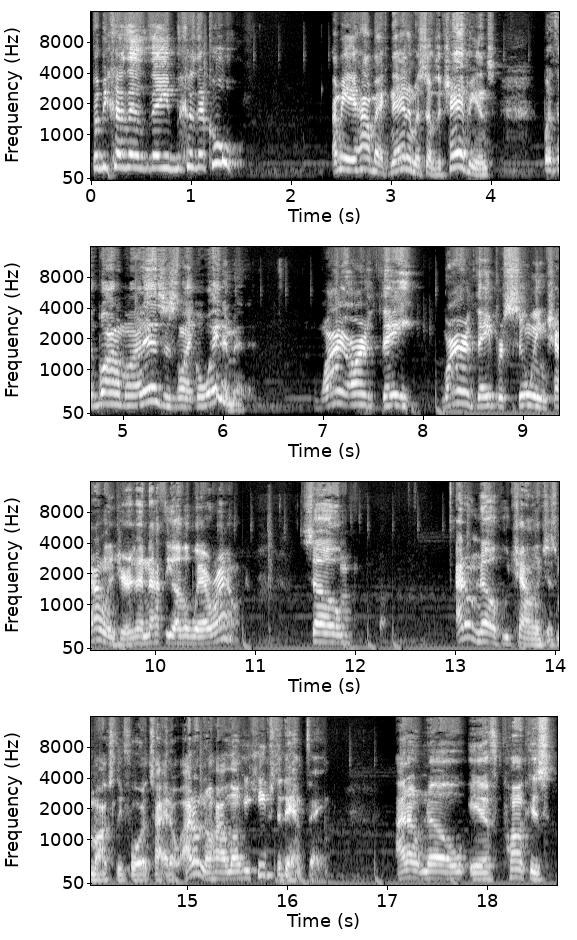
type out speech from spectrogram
but because they, they because they're cool." I mean, how magnanimous of the champions, but the bottom line is, is like, well, wait a minute, why are they why are they pursuing challengers and not the other way around? So I don't know who challenges Moxley for a title. I don't know how long he keeps the damn thing. I don't know if Punk is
